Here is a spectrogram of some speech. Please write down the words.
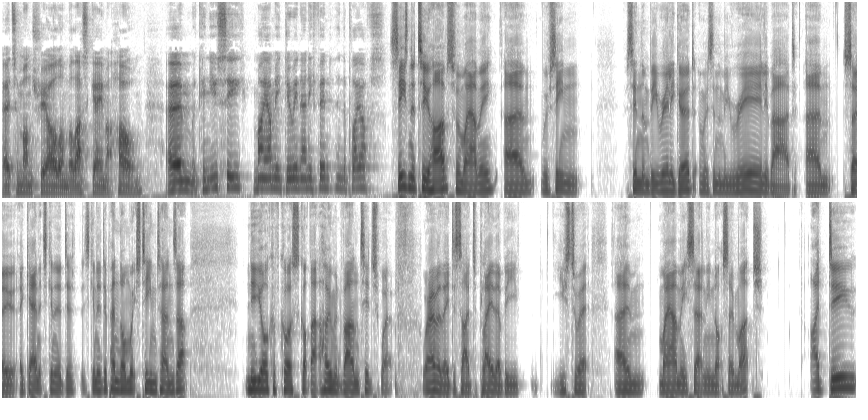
uh, to Montreal on the last game at home. Um, can you see Miami doing anything in the playoffs? Season of two halves for Miami. Um, we've seen seen them be really good and we've seen them be really bad. Um, so again, it's gonna de- it's gonna depend on which team turns up. New York, of course, got that home advantage where wherever they decide to play, they'll be used to it. Um, Miami certainly not so much. I do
